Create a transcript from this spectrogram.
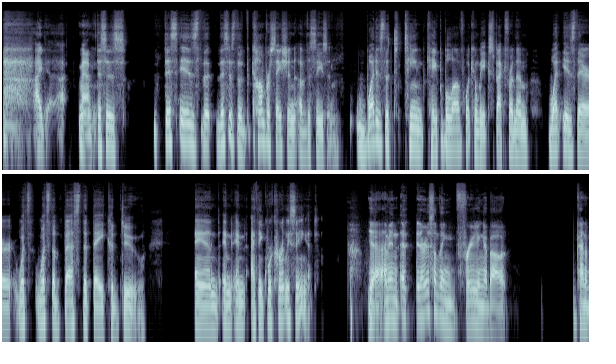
I man, this is this is the this is the conversation of the season. What is the t- team capable of? What can we expect from them? What is their what's what's the best that they could do? And and and I think we're currently seeing it. Yeah, I mean, it, there is something freeing about kind of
